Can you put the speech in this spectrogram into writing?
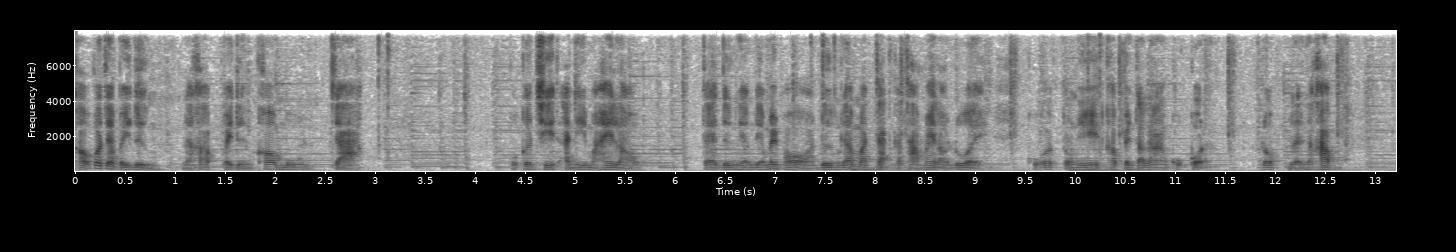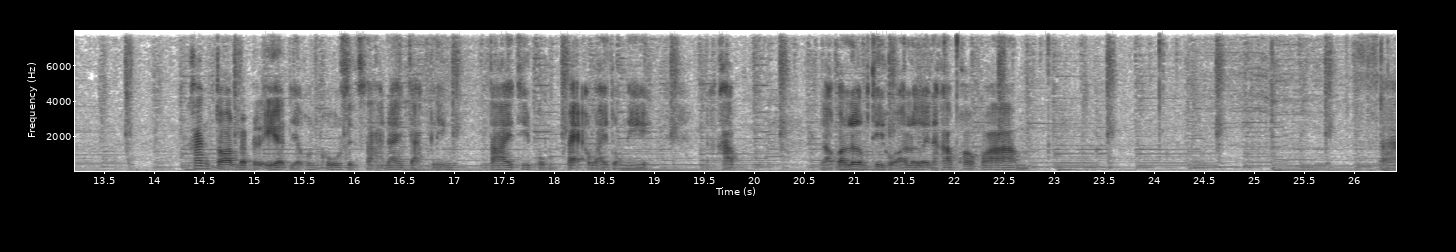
เขาก็จะไปดึงนะครับ ไปดึงข้อมูลจาก Google Sheet อันนี้มาให้เรา แต่ดึงอย่างเดียวไม่พอดึงแล้วมาจัดกระทำให้เราด้วยครูก็ตรงนี้เขาเป็นตารางครูกดลบเลยนะครับ ขั้นตอนแบบละเอียดเดี๋ยวคุณครูศึกษาได้จากลิงก์ใต้ที่ผมแปะไว้ตรงนี้นะครับ เราก็เริ่มที่หัวเลยนะครับ ข้อความ สา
